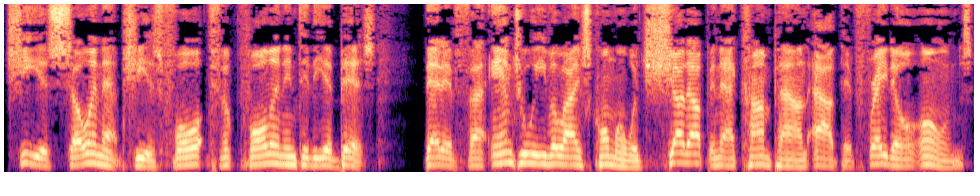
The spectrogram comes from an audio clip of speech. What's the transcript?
She is so inept. She has fall, f- fallen into the abyss that if uh, Andrew Evil Eyes Cuomo would shut up in that compound out that Fredo owns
